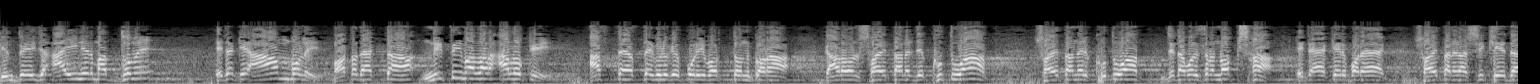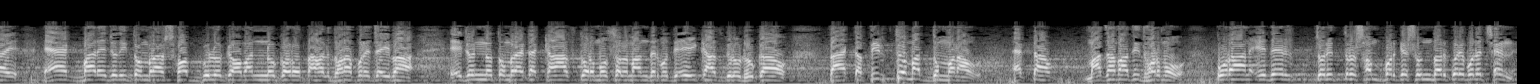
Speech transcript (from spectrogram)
কিন্তু এই যে আইনের মাধ্যমে এটাকে আম বলে, অর্থাৎ একটা নীতিমালার আলোকে আস্তে আস্তে এগুলোকে পরিবর্তন করা। কারণ শয়তানের যে খুতুয়াত শয়তানের খুতুয়াত যেটা বলেছিলাম নকশা, এটা একের পর এক। শয়তানেরা শিখিয়ে দেয়, একবারে যদি তোমরা সবগুলোকে অমান্য করো, তাহলে ধরা পড়ে যাইবা। এই জন্য তোমরা একটা কাজ করো, মুসলমানদের মধ্যে এই কাজগুলো ঢুকাও। তা একটা তীর্থ মাধ্যম বানাও, একটা মাঝামাঝি ধর্ম। কোরআন এদের চরিত্র সম্পর্কে সুন্দর করে বলেছেন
